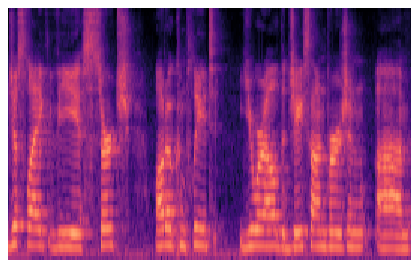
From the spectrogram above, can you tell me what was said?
just like the search autocomplete URL, the JSON version, um,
